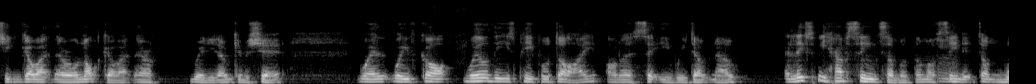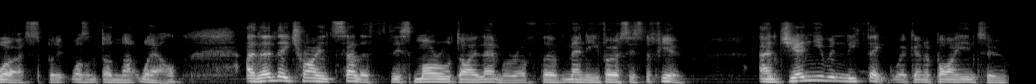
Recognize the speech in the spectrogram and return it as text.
she can go out there or not go out there. I really don't give a shit. Where we've got, will these people die on a city we don't know? At least we have seen some of them. I've Mm. seen it done worse, but it wasn't done that well. And then they try and sell us this moral dilemma of the many versus the few. And genuinely think we're going to buy into,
